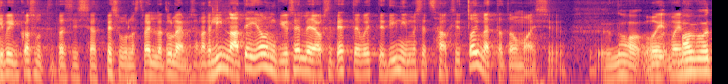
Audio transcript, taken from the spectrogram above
ei võinud kasutada siis sealt pesulast välja tulemisel, aga linnatee ongi ju selle jaoks, et ettevõtjad ja inimesed saaksid toimetada oma asju. no või, või... ma, ma,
